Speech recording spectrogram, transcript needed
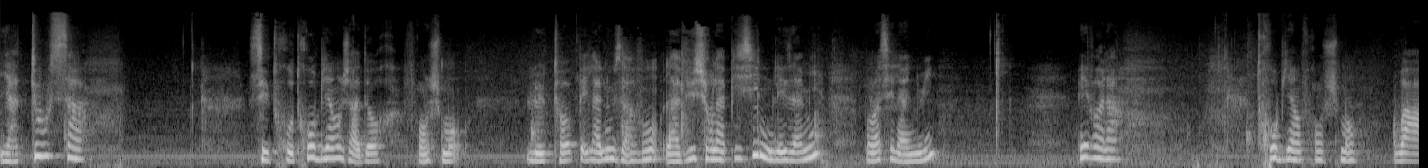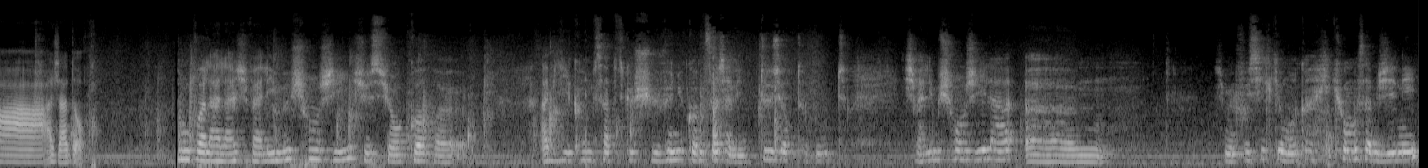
Il y a tout ça. C'est trop, trop bien. J'adore, franchement le top. Et là, nous avons la vue sur la piscine, les amis. Bon, là, c'est la nuit. Mais voilà. Trop bien, franchement. Waouh, j'adore. Donc voilà, là, je vais aller me changer. Je suis encore euh, habillée comme ça parce que je suis venue comme ça. J'avais deux heures de route. Je vais aller me changer, là. Euh, j'ai mes fossiles qui commencent à me gêner.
